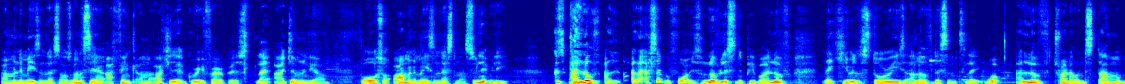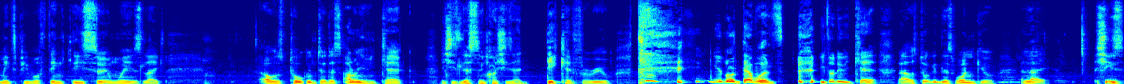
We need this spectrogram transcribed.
I'm an amazing listener. I was gonna say I think I'm actually a great therapist. Like I generally am, but also I'm an amazing listener. So literally, because I love, I, like I said before, I just love listening to people. I love like hearing stories. I love listening to like what I love trying to understand what makes people think these certain ways. Like I was talking to this. I don't even care if she's listening because she's a dickhead for real. you know, ones. you don't even care. Like I was talking to this one girl and like she's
